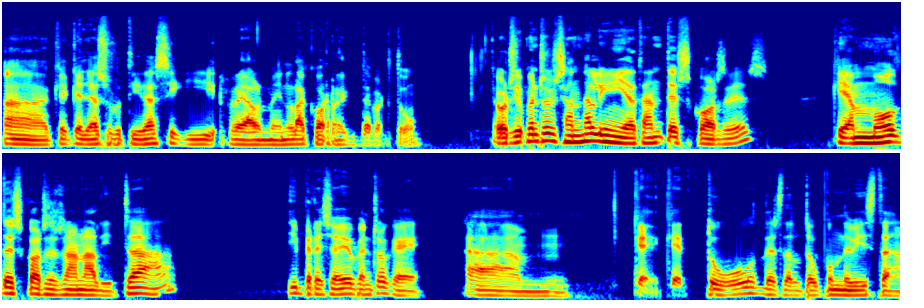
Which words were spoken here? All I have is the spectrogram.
eh, que aquella sortida sigui realment la correcta per tu. Llavors jo penso que s'han d'alinear tantes coses que hi ha moltes coses a analitzar i per això jo penso que, um, que, que tu, des del teu punt de vista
